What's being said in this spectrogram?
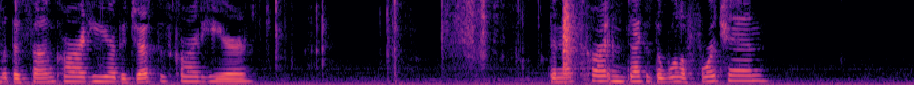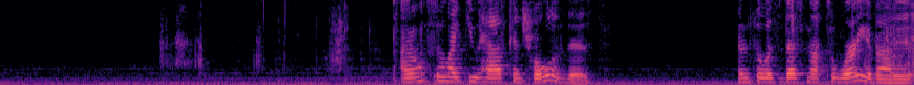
With the Sun card here, the Justice card here. The next card in the deck is the Wheel of Fortune. I don't feel like you have control of this. And so it's best not to worry about it.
